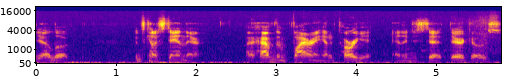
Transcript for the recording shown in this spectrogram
Yeah, look. They just kind of stand there. I have them firing at a target, and then just sit. There it goes.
